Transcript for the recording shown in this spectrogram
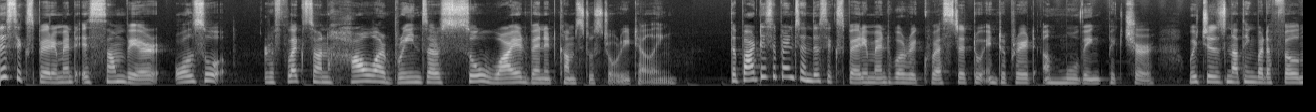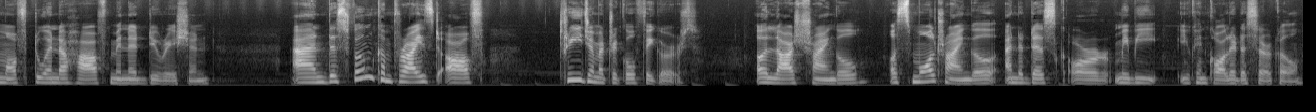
This experiment is somewhere also reflects on how our brains are so wired when it comes to storytelling. The participants in this experiment were requested to interpret a moving picture, which is nothing but a film of two and a half minute duration. And this film comprised of three geometrical figures a large triangle, a small triangle, and a disk, or maybe you can call it a circle.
